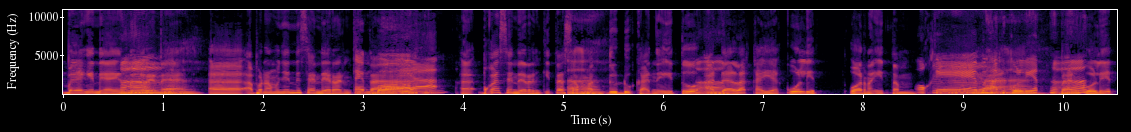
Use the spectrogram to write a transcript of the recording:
bayangin ya yang dengerin ya Eh, apa namanya ini senderan kita Tembok. Ya. Eh, pokoknya senderan kita sama dudukannya itu adalah kayak kulit warna hitam Oke, Ya. bahan kulit. bahan kulit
